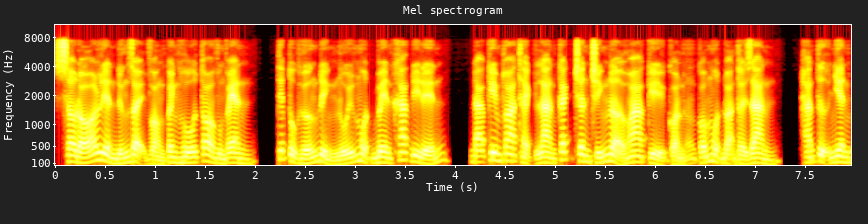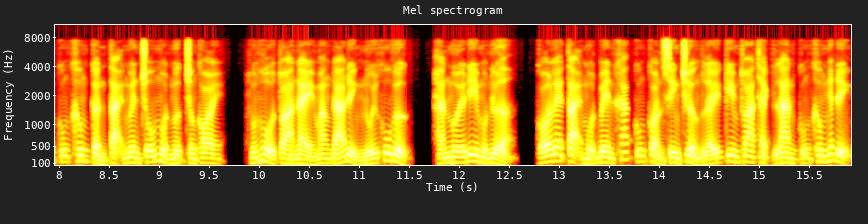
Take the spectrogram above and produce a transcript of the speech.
sau đó liền đứng dậy vòng quanh hố to vùng ven, tiếp tục hướng đỉnh núi một bên khác đi đến, đã kim thoa thạch lan cách chân chính nở hoa kỳ còn có một đoạn thời gian, hắn tự nhiên cũng không cần tại nguyên chỗ một mực trông coi, huống hồ tòa này mang đá đỉnh núi khu vực, hắn mới đi một nửa, có lẽ tại một bên khác cũng còn sinh trưởng lấy kim thoa thạch lan cũng không nhất định.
